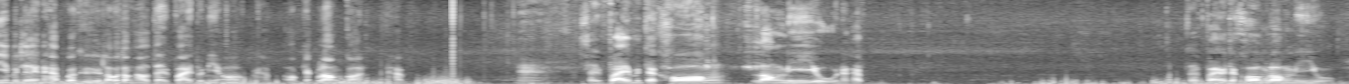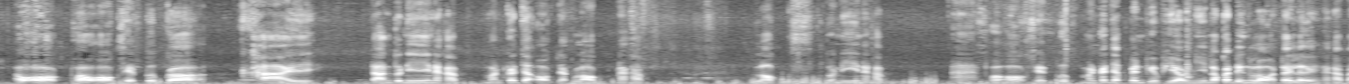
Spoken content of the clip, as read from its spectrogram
นี้ไปเลยนะครับ ก็คือเราก็ต้องเอาสายไฟตัวนี้ออกนะครับ ออกจากร่องก่อนนะครับ สายไฟมันจะคล้องร่องนี้อยู่นะครับสายไฟก็จะคล้องร่องนี้อยู่ เอาออกพอเอาออกเสร็จปุ๊บก็คลายดันตัวนี้นะครับ มันก็จะออกจากล็อกนะครับ ล็อกตัวนี้นะครับอ่าพอออกเสร็จปุ๊บมันก็จะเป็นเพียวๆอย่างนี้ เราก็ดึงหลอดได้เลยนะครับ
